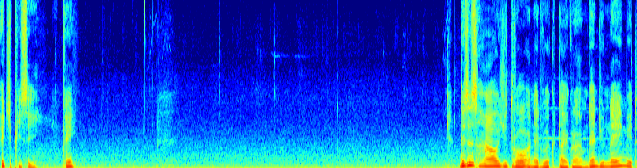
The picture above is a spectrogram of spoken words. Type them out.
HPC okay this is how you draw a network diagram. Then you name it.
